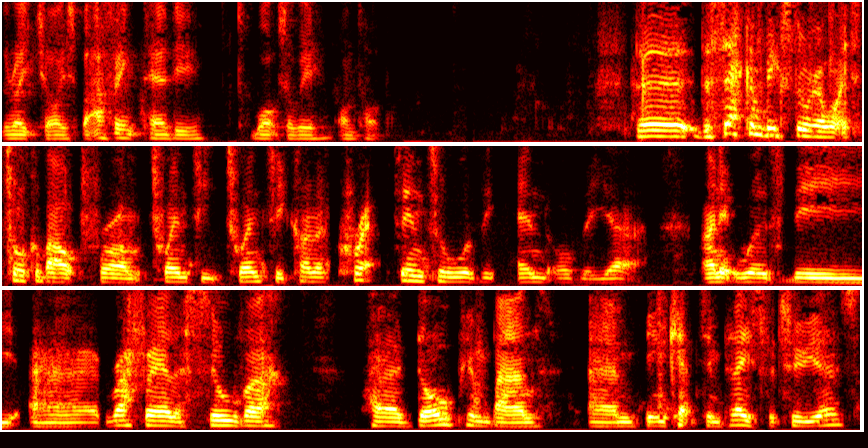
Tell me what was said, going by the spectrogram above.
the right choice, but I think Teddy walks away on top. The the second big story I wanted to talk about from 2020 kind of crept in towards the end of the year, and it was the uh, Rafaela Silva her doping ban um, being kept in place for two years.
